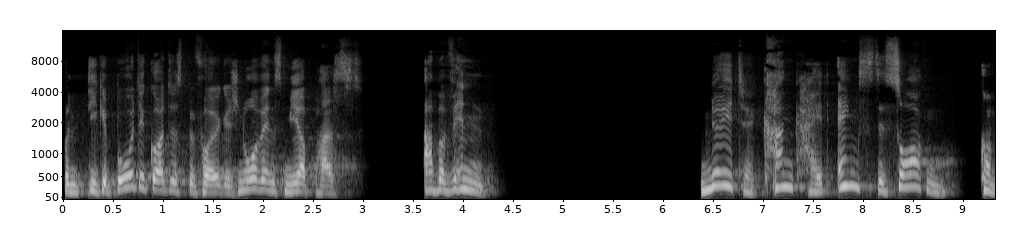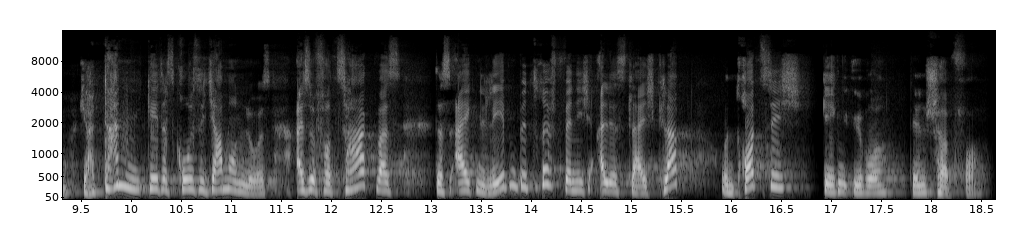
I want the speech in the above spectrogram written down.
Und die Gebote Gottes befolge ich nur, wenn es mir passt. Aber wenn Nöte, Krankheit, Ängste, Sorgen kommen, ja, dann geht das große Jammern los. Also verzagt, was das eigene Leben betrifft, wenn nicht alles gleich klappt und trotzig gegenüber den Schöpfer.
